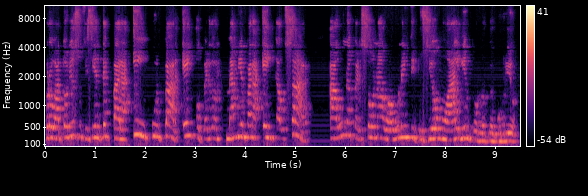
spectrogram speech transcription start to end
probatorios suficientes para inculpar, en, o perdón, más bien para encauzar a una persona o a una institución o a alguien por lo que ocurrió.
